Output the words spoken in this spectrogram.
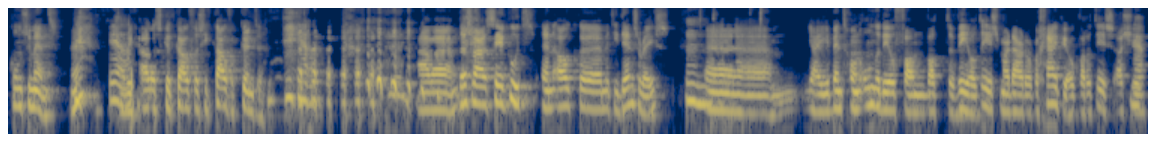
Konsument. Ne? Ja. Habe ich alles gekauft, was ich kaufen könnte. Ja. Aber das war sehr gut. En ook met die dance raves. Mm -hmm. ja, je bent gewoon onderdeel van wat de wereld is, maar daardoor begrijp je ook wat het is. Als je, ja.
